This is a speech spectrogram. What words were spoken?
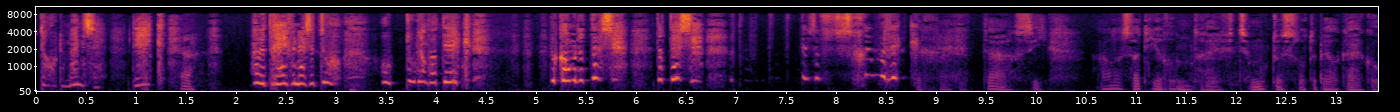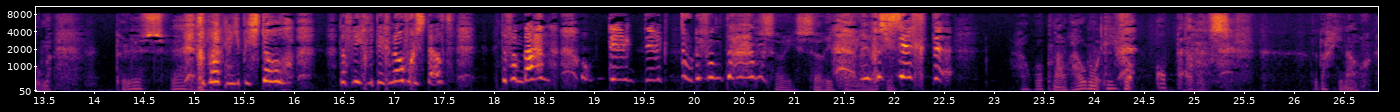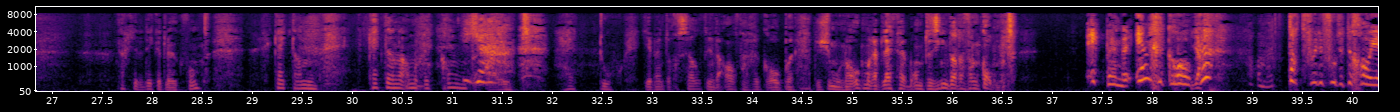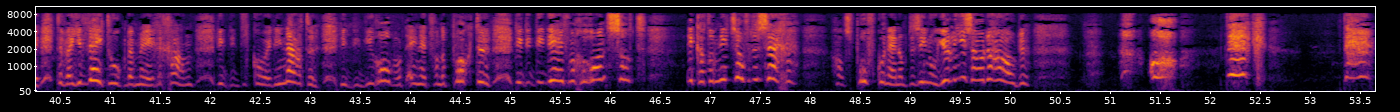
Dode mensen, Dirk. Ja. En we drijven naar ze toe. Oh, doe dan wat, Dirk. We komen ertussen. Ertussen. Het is afschuwelijk. De gravitatie. Alles wat hier ronddrijft moet tenslotte bij elkaar komen. Plus wij. Gebruik dan je pistool. Dan vliegen we tegenovergesteld. Er vandaan. Oh, Dirk, Dirk, doe er vandaan. Sorry, sorry, Uw kleintje. Hou op nou, hou nou even op, Els. Wat dacht je nou? Dacht je dat ik het leuk vond? Kijk dan, kijk dan de andere kant Ja. uit. Hè, toe, je bent toch zelf in de Alfa gekropen, dus je moet nou ook maar het lef hebben om te zien wat er van komt. Ik ben erin gekropen. Ja. Om het dat voor de voeten te gooien, terwijl je weet hoe ik ben meegegaan. Die, die, die coördinator, die, die, die roboteenheid van de proctor, die, die, die, heeft me geronseld. Ik had er niets over te zeggen. Als proefkonijn om te zien hoe jullie je zouden houden. Oh, Dirk! Daar,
